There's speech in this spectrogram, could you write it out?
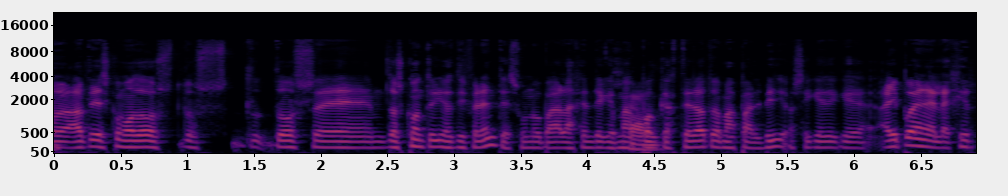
Sí. ahora tienes como dos, dos, dos, eh, dos contenidos diferentes. Uno para la gente que es más Claro. podcastera, otro más para el vídeo. Así que, que ahí pueden elegir.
